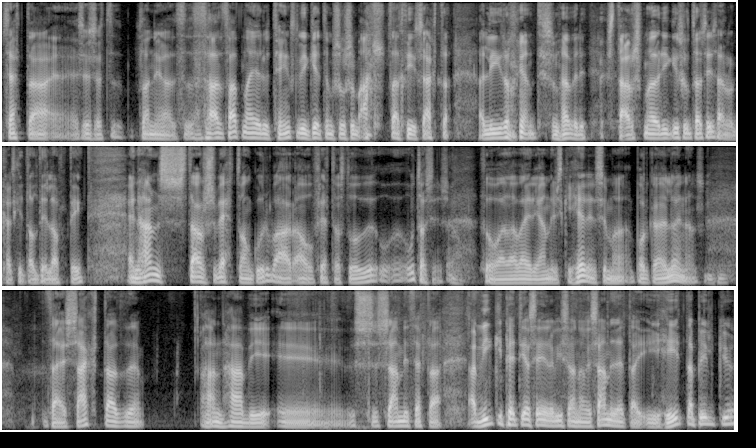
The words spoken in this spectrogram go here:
þetta eh, sagt, þannig að það, þarna eru tengsl, við getum svo sem alltaf því sagt að, að Jandsson hafi verið starfsmæður ríkisúttasins, það var kannski aldrei langt tengt, en hans starfsvettvangur var á fréttastofu úttasins, ja. þó að það væri ameríski herrin sem að borgaði launans. Mm -hmm. Það er sagt að eh, hann hafi e, samið þetta, að Wikipedia segir að vísa hann hafi samið þetta í hýtabilgju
